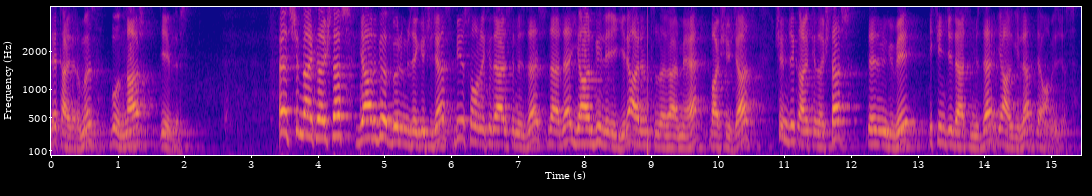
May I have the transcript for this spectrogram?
detaylarımız bunlar diyebiliriz. Evet şimdi arkadaşlar yargı bölümümüze geçeceğiz. Bir sonraki dersimizde sizlerde yargı ile ilgili ayrıntıları vermeye başlayacağız. Şimdilik arkadaşlar dediğim gibi ikinci dersimizde yargıyla devam edeceğiz.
